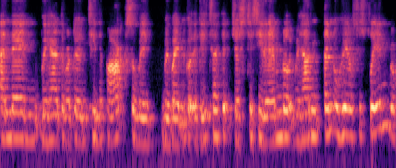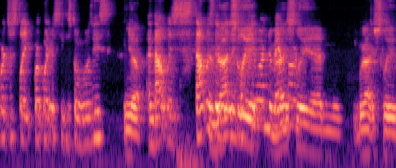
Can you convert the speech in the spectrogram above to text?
and then we heard they were doing T in the Park, so we, we went and got the day ticket just to see them. But we hadn't didn't know who else was playing. We were just like we're going to see the Stone Roses, yeah, and that was that was we the really actually, lucky one. we actually, um, we actually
